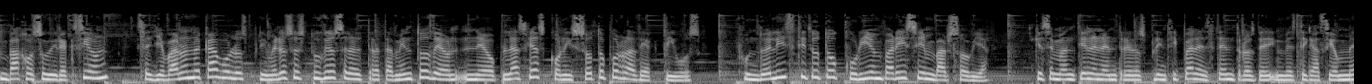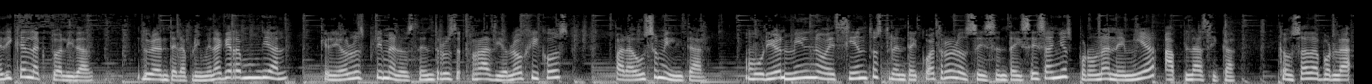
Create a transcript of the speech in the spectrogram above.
Bajo su dirección, se llevaron a cabo los primeros estudios en el tratamiento de neoplasias con isótopos radiactivos. Fundó el Instituto Curie en París y en Varsovia, que se mantienen entre los principales centros de investigación médica en la actualidad. Durante la Primera Guerra Mundial, creó los primeros centros radiológicos para uso militar, Murió en 1934 a los 66 años por una anemia aplásica, causada por la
